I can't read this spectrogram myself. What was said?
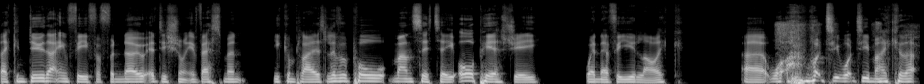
they can do that in FIFA for no additional investment you can play as Liverpool, Man City, or PSG whenever you like. Uh, what what do you what do you make of that?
